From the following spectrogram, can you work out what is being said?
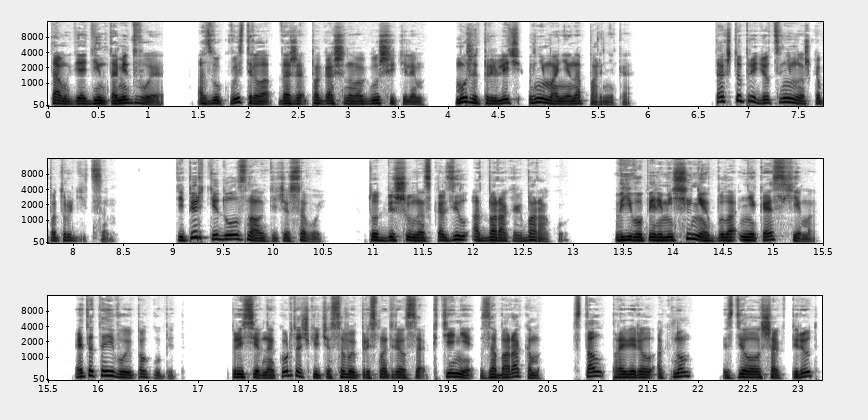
Там, где один, там и двое, а звук выстрела, даже погашенного глушителем, может привлечь внимание напарника. Так что придется немножко потрудиться. Теперь Тидуэлл знал, где часовой. Тот бесшумно скользил от барака к бараку. В его перемещениях была некая схема. Это-то его и погубит. Присев на корточки, часовой присмотрелся к тени за бараком, встал, проверил окно, сделал шаг вперед,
